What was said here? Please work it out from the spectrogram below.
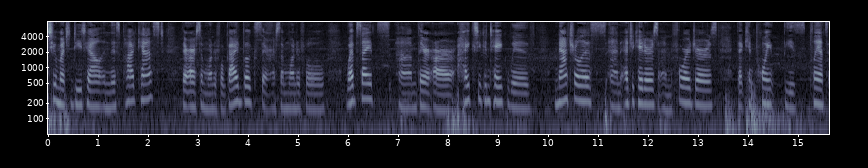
too much detail in this podcast. There are some wonderful guidebooks, there are some wonderful websites, um, there are hikes you can take with naturalists and educators and foragers that can point these plants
